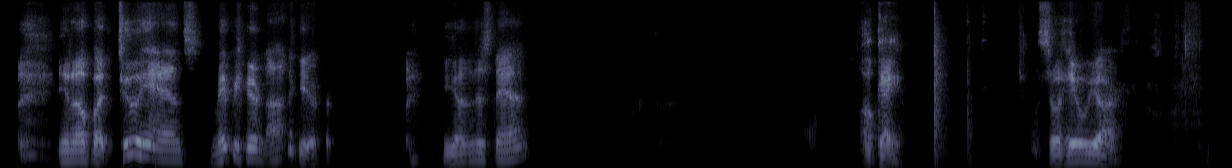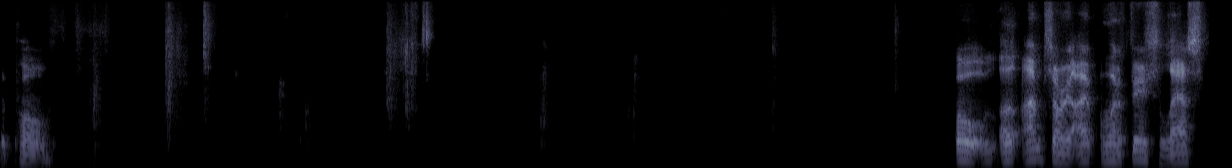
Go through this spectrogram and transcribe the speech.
you know, but two hands, maybe you're not here. You understand? Okay. So here we are, the poem. Oh, uh, I'm sorry. I want to finish the last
